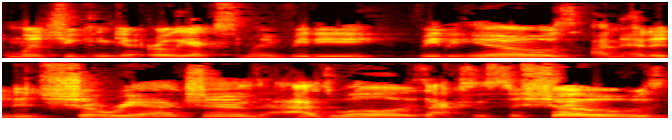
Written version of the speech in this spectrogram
in which you can get early access to my video videos, unedited show reactions, as well as access to shows,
